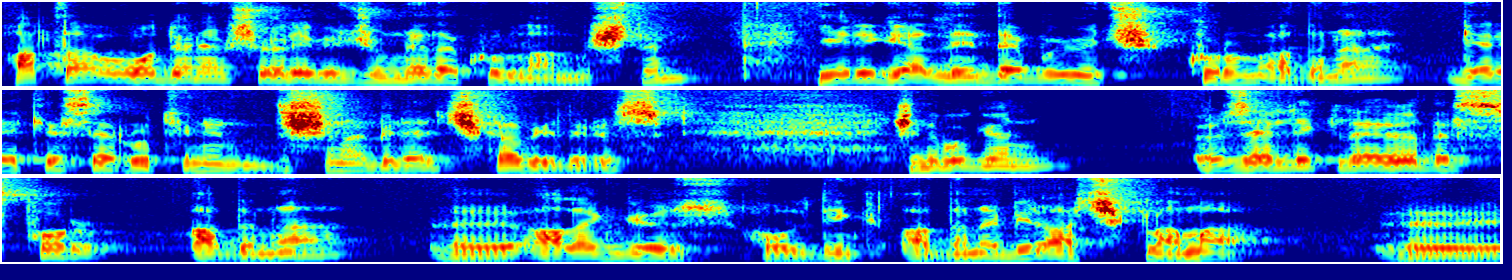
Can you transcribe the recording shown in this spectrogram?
Hatta o dönem şöyle bir cümle de kullanmıştım. Yeri geldiğinde bu üç kurum adına gerekirse rutinin dışına bile çıkabiliriz. Şimdi bugün özellikle Iğdır Spor adına, e, Alangöz Holding adına bir açıklama e,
